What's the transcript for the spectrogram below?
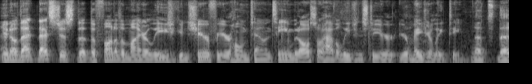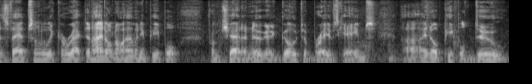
You know that that's just the, the fun of the minor leagues. You can cheer for your hometown team, but also have allegiance to your, your major league team. That's that's absolutely correct. And I don't know how many people from Chattanooga go to Braves games. Uh, I know people do,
